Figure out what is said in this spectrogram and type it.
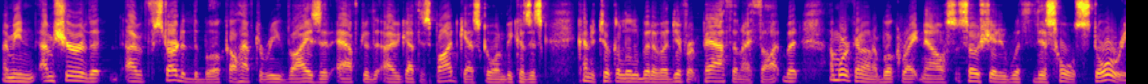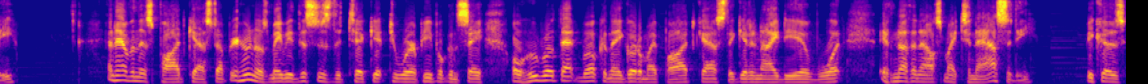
I mean, I'm sure that I've started the book. I'll have to revise it after the, I got this podcast going because it's kind of took a little bit of a different path than I thought. But I'm working on a book right now associated with this whole story and having this podcast up here, who knows? Maybe this is the ticket to where people can say, "Oh, who wrote that book?" and they go to my podcast, they get an idea of what, if nothing else, my tenacity, because.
